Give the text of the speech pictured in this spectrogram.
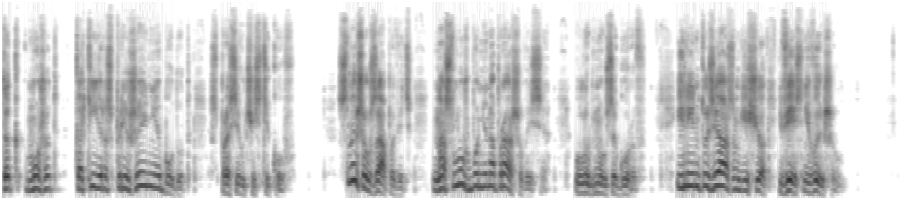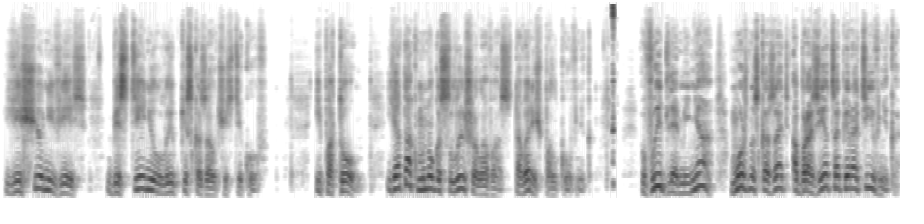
«Так, может, какие распоряжения будут?» – спросил Чистяков. «Слышал заповедь? На службу не напрашивайся», – улыбнулся Гуров. «Или энтузиазм еще весь не вышел?» «Еще не весь», – без тени улыбки сказал Чистяков. И потом, я так много слышал о вас, товарищ полковник. Вы для меня, можно сказать, образец оперативника.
